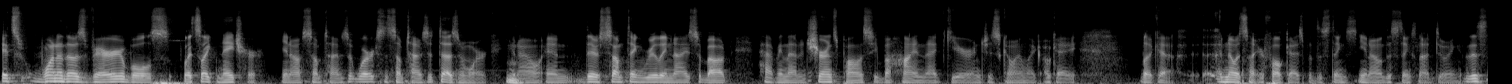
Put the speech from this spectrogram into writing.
it's one of those variables. It's like nature. You know, sometimes it works and sometimes it doesn't work. You know, and there's something really nice about having that insurance policy behind that gear and just going like, okay, look, uh, I know it's not your fault, guys, but this thing's, you know, this thing's not doing this.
